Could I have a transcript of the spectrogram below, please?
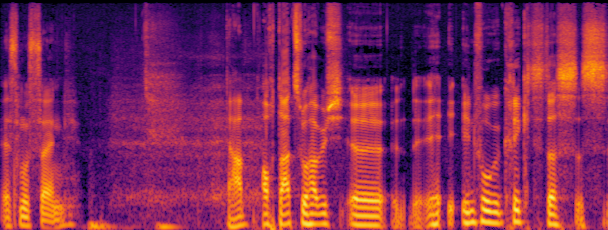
es muss sein. Ja, auch dazu habe ich äh, Info gekriegt, dass es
